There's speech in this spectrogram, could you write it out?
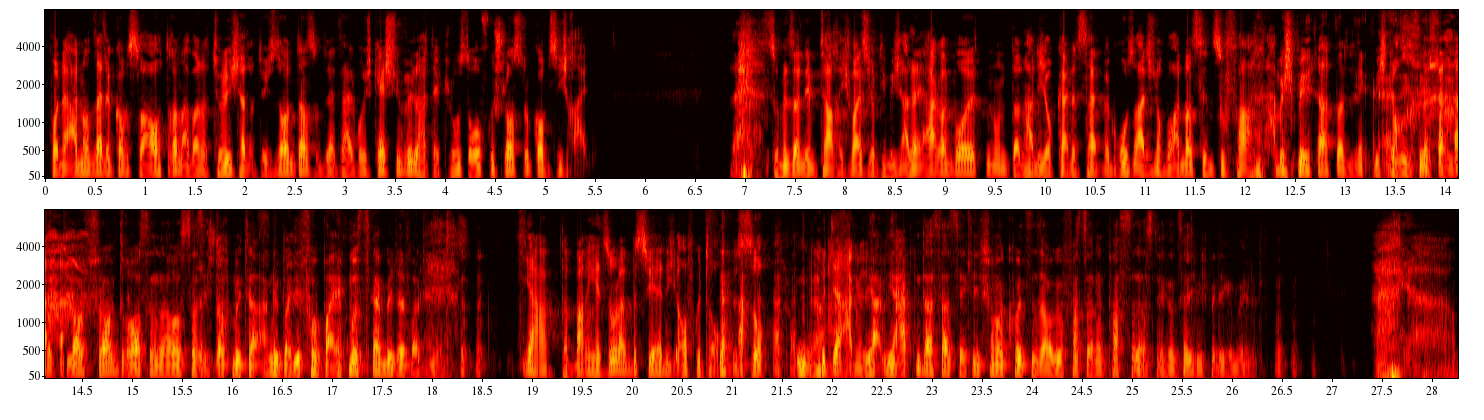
Von der anderen Seite kommst du zwar auch dran, aber natürlich hat natürlich sonntags und der Zeit, wo ich cashen will, hat der Klosterhof geschlossen und kommst nicht rein. Zumindest an dem Tag. Ich weiß nicht, ob die mich alle ärgern wollten und dann hatte ich auch keine Zeit mehr großartig noch woanders hinzufahren. Dann habe ich mir gedacht, dann leck mich Also doch. ich sehe schon, das läuft schon draußen raus, dass ich doch mit der Angel bei dir vorbei muss, damit das was wird. Ja, das mache ich jetzt so lange, bis du ja nicht aufgetaucht bist. So, mit der Angel. Ja, wir hatten das tatsächlich schon mal kurz ins Auge gefasst, aber dann passte das nicht, sonst hätte ich mich bei dir gemeldet. Ach ja.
